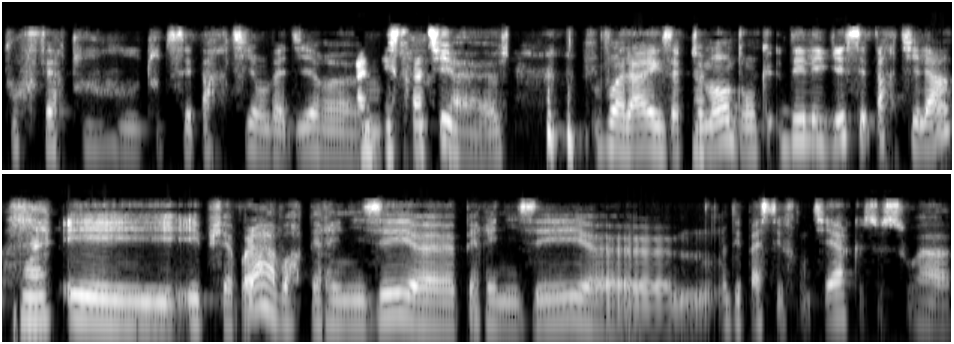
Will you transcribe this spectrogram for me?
pour faire toutes ces parties, on va dire euh, administratives. Euh, voilà, exactement. Donc déléguer ces parties-là et, et puis voilà, avoir pérennisé pérennisé dépasser les frontières, que ce soit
